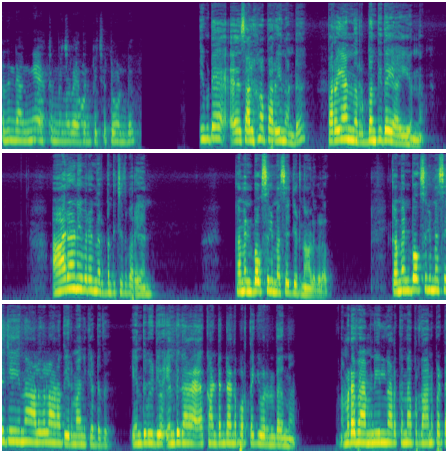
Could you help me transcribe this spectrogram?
അതിന്റെ അങ്ങേയറ്റം നിങ്ങൾ വേദനിപ്പിച്ചിട്ടുമുണ്ട്. ഇവിടെ സൽഹ പറയുന്നുണ്ട് പറയാൻ നിർബന്ധിതയായി എന്ന്. ആരാണ് ഇവരെ നിർബന്ധിച്ചത് പറയാൻ? കമന്റ് ബോക്സിൽ മെസ്സേജ് ഇടുന്ന ആളുകൾ കമന്റ് ബോക്സിൽ മെസ്സേജ് ചെയ്യുന്ന ആളുകളാണോ തീരുമാനിക്കേണ്ടത്? എന്ത് വീഡിയോ എന്ത് കണ്ടന്റാണ് പുറത്തേക്ക് വിടേണ്ടതെന്ന്? നമ്മുടെ ഫാമിലിയിൽ നടക്കുന്ന പ്രധാനപ്പെട്ട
